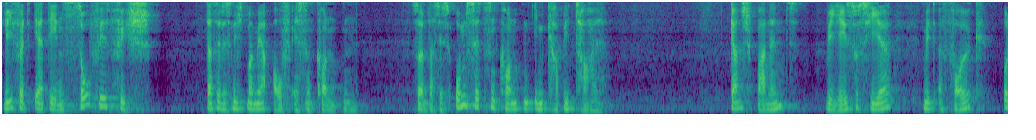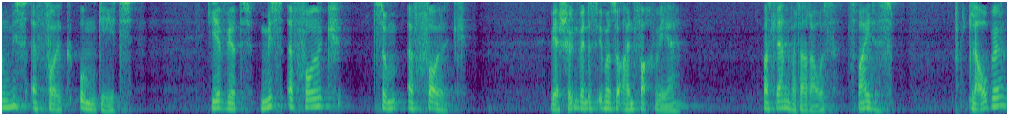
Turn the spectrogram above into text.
liefert er denen so viel Fisch, dass sie das nicht mal mehr aufessen konnten, sondern dass sie es umsetzen konnten in Kapital. Ganz spannend, wie Jesus hier mit Erfolg und Misserfolg umgeht. Hier wird Misserfolg zum Erfolg. Wäre schön, wenn es immer so einfach wäre. Was lernen wir daraus? Zweites. Glaube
